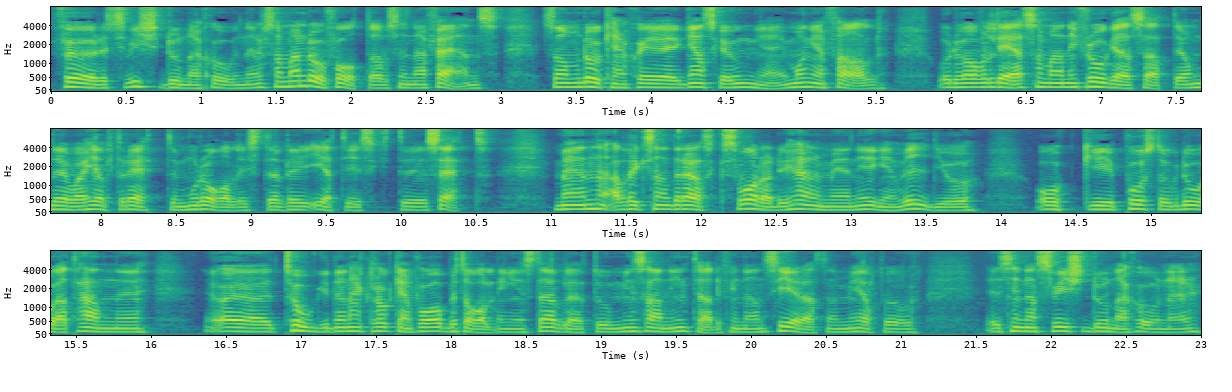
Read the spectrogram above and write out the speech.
för Swish-donationer som han då fått av sina fans. Som då kanske är ganska unga i många fall. Och det var väl det som han ifrågasatte, om det var helt rätt moraliskt eller etiskt sett. Men Alexander Ask svarade ju här med en egen video och påstod då att han tog den här klockan på avbetalning istället och minsann inte hade finansierat den med hjälp av sina Swish-donationer.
